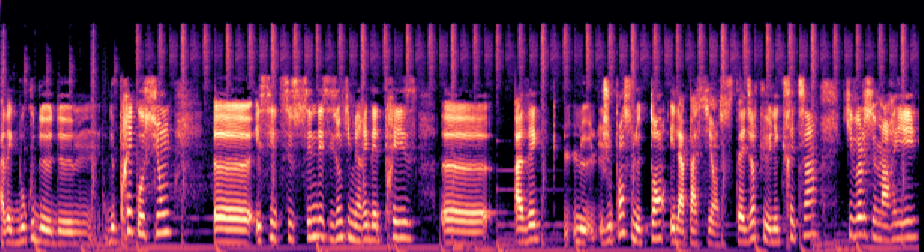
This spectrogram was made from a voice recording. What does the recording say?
avec beaucoup de, de, précautions. Euh, et c'est une décision qui mérite d'être prise euh, avec, je pense, le temps et la patience. C'est-à-dire que les chrétiens qui veulent se marier,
